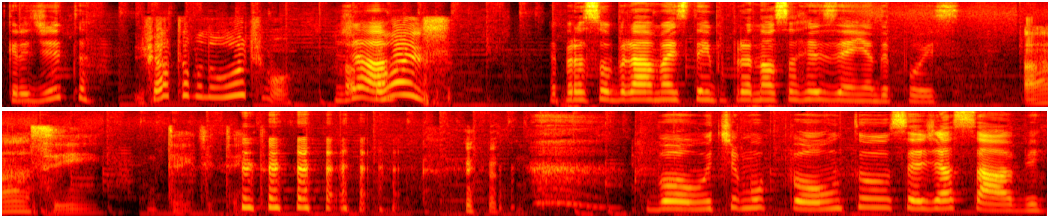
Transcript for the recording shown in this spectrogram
Acredita? Já estamos no último. Já. Rapaz. É pra sobrar mais tempo pra nossa resenha depois. Ah, sim. Entendo, entendo. Bom, último ponto, você já sabe.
